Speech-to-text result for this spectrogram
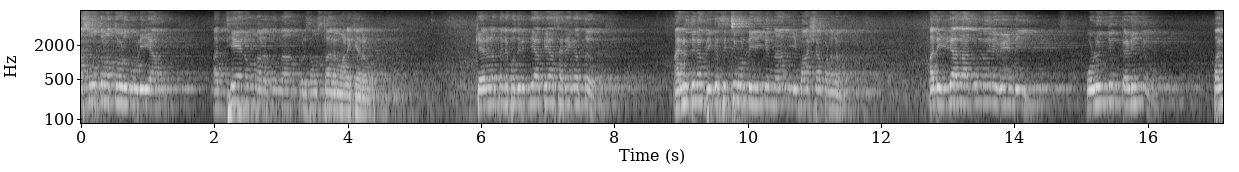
ആസൂത്രണത്തോടു കൂടിയ അധ്യയനം നടത്തുന്ന ഒരു സംസ്ഥാനമാണ് കേരളം. കേരളത്തിലെ പൊതുവിദ്യാഭ്യാസ രംഗത്ത് അനുദിനം വികസിച്ചുകൊണ്ടിരിക്കുന്ന ഈ ഭാഷാ പഠനം അത് ഇല്ലാതാക്കുന്നതിന് വേണ്ടി ഒളിഞ്ഞും തെളിഞ്ഞും പല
